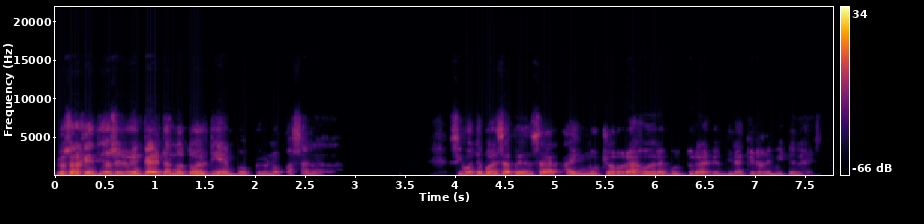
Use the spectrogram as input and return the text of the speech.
Los argentinos se viven calentando todo el tiempo, pero no pasa nada. Si vos te pones a pensar, hay muchos rasgos de la cultura argentina que remiten a esto.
